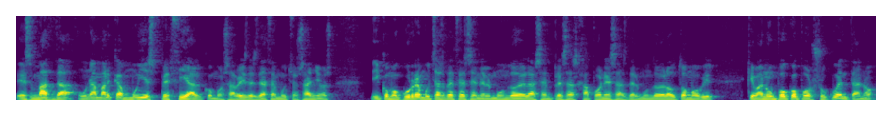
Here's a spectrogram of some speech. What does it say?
es Mazda, una marca muy especial, como sabéis desde hace muchos años, y como ocurre muchas veces en el mundo de las empresas japonesas del mundo del automóvil, que van un poco por su cuenta, ¿no?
